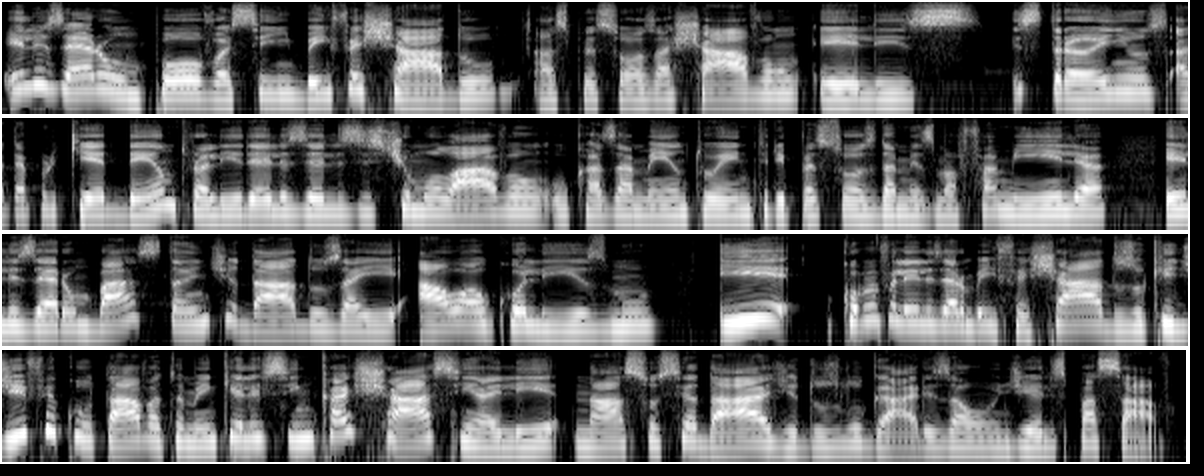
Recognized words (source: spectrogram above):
Eles eram um povo assim bem fechado. As pessoas achavam eles estranhos, até porque dentro ali deles eles estimulavam o casamento entre pessoas da mesma família. Eles eram bastante dados aí ao alcoolismo e como eu falei, eles eram bem fechados, o que dificultava também que eles se encaixassem ali na sociedade dos lugares aonde eles passavam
